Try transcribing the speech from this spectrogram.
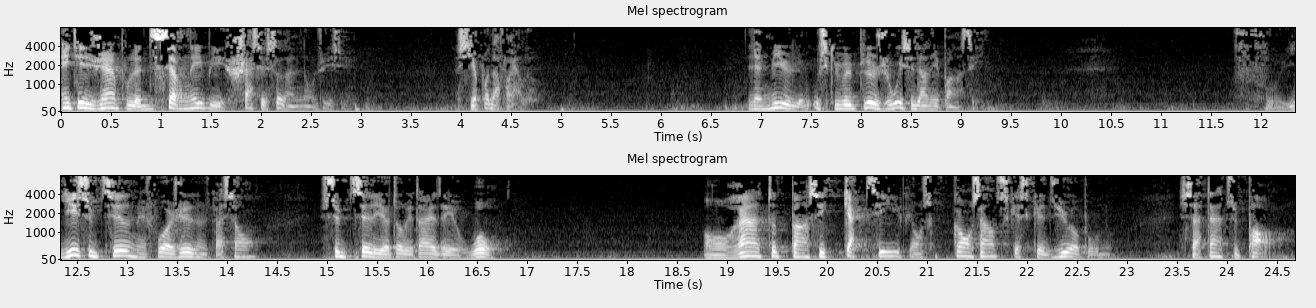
intelligent pour le discerner puis chasser ça dans le nom de Jésus. S'il n'y a pas d'affaire là. L'ennemi, où ce qu'il veut le plus jouer, c'est dans les pensées. il est subtil, mais il faut agir d'une façon subtile et autoritaire et dire Wow! On rend toute pensée captive, puis on se concentre sur ce que Dieu a pour nous. Satan, tu pars,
